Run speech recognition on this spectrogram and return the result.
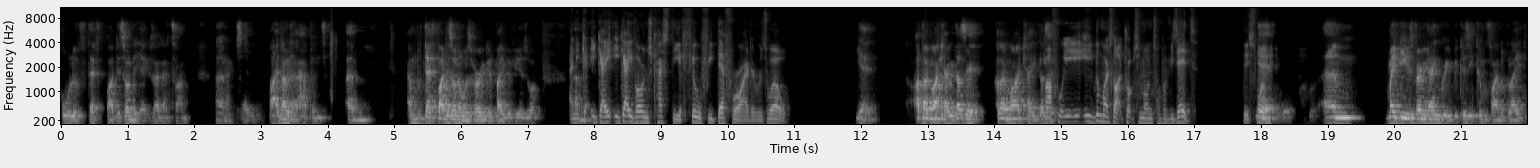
all of Death by Dishonor yet because I don't have time. Um, so, but I know that happened. Um, and Death by Dishonor was a very good pay per view as well. And he, um, he, gave he gave Orange Cassidy a filthy Death Rider as well. Yeah, I don't like how he does it. I don't like how he does I it. He, he almost like drops him on top of his head. This one. Yeah. Um, maybe he was very angry because he couldn't find a blade.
